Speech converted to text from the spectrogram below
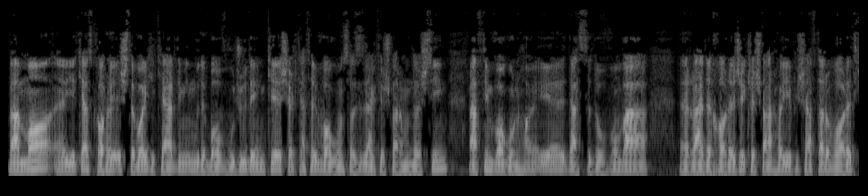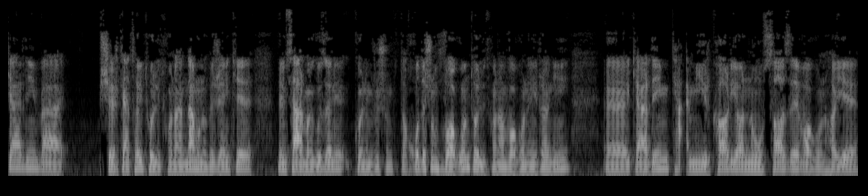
و ما یکی از کارهای اشتباهی که کردیم این بوده با وجود اینکه شرکت های واگن سازی در کشورمون داشتیم رفتیم واگن های دست دوم و رد خارج کشورهای پیشرفته رو وارد کردیم و شرکت های تولید کنندمون رو به جای اینکه بریم سرمایه گذاری کنیم روشون تا خودشون واگن تولید کنن واگن ایرانی کردیم تعمیرکار یا نوساز واگن های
